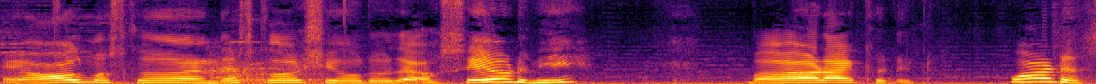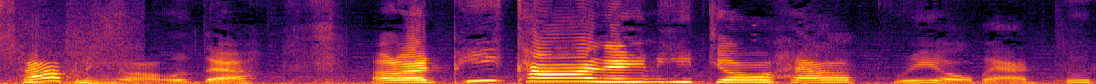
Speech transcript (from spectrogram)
I almost got the skull shield that saved me, but I couldn't. What is happening over there? Alright, Pika, they need your help real bad, dude.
